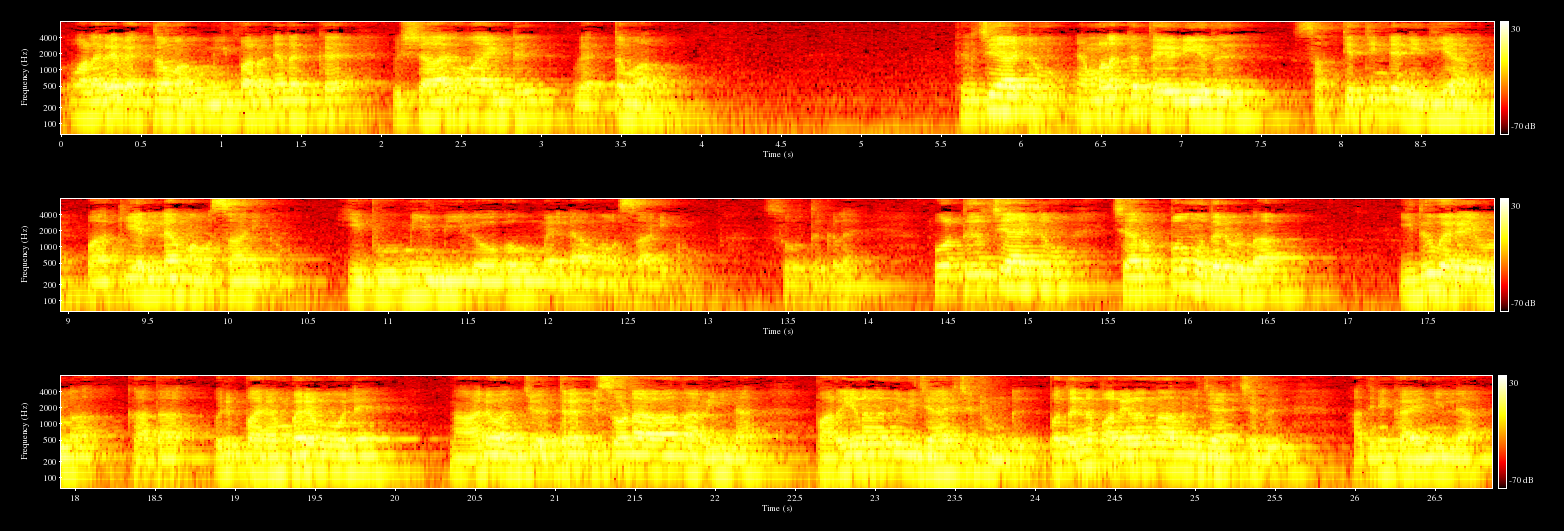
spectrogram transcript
വളരെ വ്യക്തമാകും. ഈ പറഞ്ഞതൊക്കെ വിശാലമായിട്ട് വ്യക്തമാകും. തീർച്ചയായിട്ടും നമ്മളൊക്കെ തേടിയത് സത്യത്തിന്റെ നിധിയാണ് ബാക്കിയെല്ലാം അവസാനിക്കും. ഈ ഭൂമിയും ഈ ലോകവും എല്ലാം അവസാനിക്കും. സുഹൃത്തുക്കളെ അപ്പോൾ തീർച്ചയായിട്ടും ചെറുപ്പം മുതലുള്ള ഇതുവരെയുള്ള കഥ ഒരു പരമ്പര പോലെ നാലോ അഞ്ചോ എത്ര എപ്പിസോഡ് ആകാന്ന് അറിയില്ല. പറയണമെന്ന് വിചാരിച്ചിട്ടുണ്ട്. ഇപ്പൊ തന്നെ പറയണമെന്നാണ് വിചാരിച്ചത്. അതിന് കഴിഞ്ഞില്ല.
